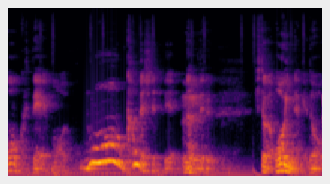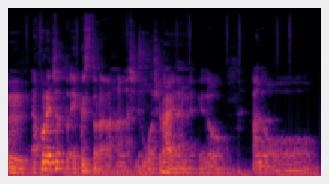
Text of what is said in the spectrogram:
多くて、もう、もう勘弁してってなってる人が多いんだけど、うん。これちょっとエクストラな話で申し訳ないんだけど、あの、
